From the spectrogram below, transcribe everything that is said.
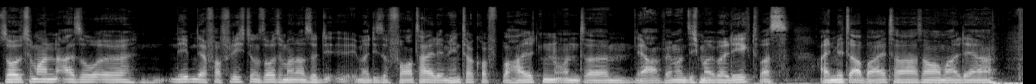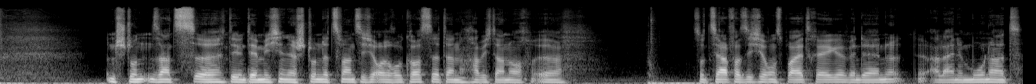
Sollte man also äh, neben der Verpflichtung sollte man also die, immer diese Vorteile im Hinterkopf behalten und ähm, ja, wenn man sich mal überlegt, was ein Mitarbeiter, sagen wir mal, der einen Stundensatz, äh, der, der mich in der Stunde 20 Euro kostet, dann habe ich da noch äh, Sozialversicherungsbeiträge. Wenn der ne, alleine im Monat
